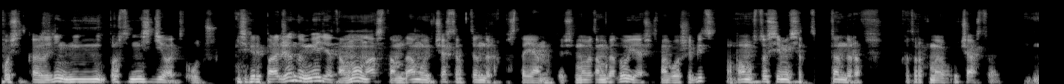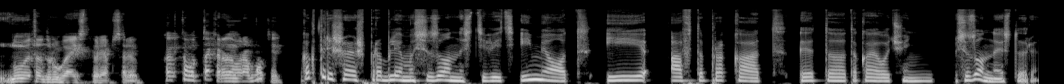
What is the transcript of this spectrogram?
постят каждый день, не, не, просто не сделать лучше. Если говорить про адженду медиа, там, ну, у нас там, да, мы участвуем в тендерах постоянно. То есть мы в этом году, я сейчас могу ошибиться, но, по-моему, 170 тендеров, в которых мы участвуем. Ну, это другая история абсолютно. Как-то вот так работает. Как ты решаешь проблему сезонности? Ведь и мед, и автопрокат – это такая очень сезонная история.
